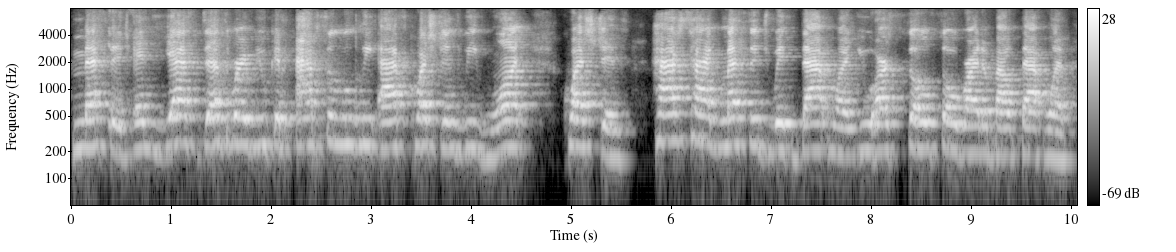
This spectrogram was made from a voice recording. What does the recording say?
message. And yes, Desiree, you can absolutely ask questions. We want questions. Hashtag message with that one. You are so, so right about that one.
